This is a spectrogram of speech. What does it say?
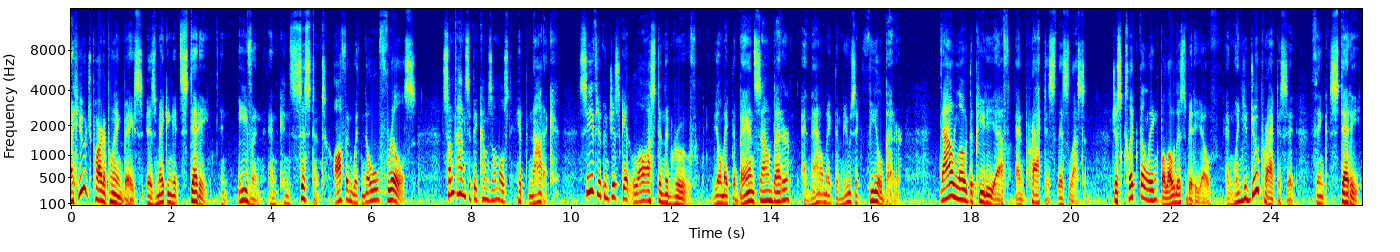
A huge part of playing bass is making it steady and even and consistent, often with no frills. Sometimes it becomes almost hypnotic. See if you can just get lost in the groove. You'll make the band sound better, and that'll make the music feel better. Download the PDF and practice this lesson. Just click the link below this video, and when you do practice it, think steady,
